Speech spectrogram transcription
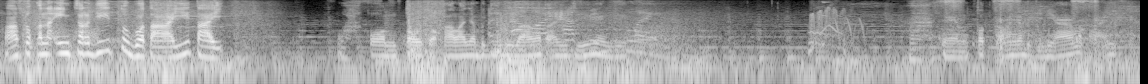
Langsung kena incer gitu Gue tai tai. Wah kontol cok. Kalahnya begini banget anjing anjing. Ah ngentot kalahnya begini amat anjing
